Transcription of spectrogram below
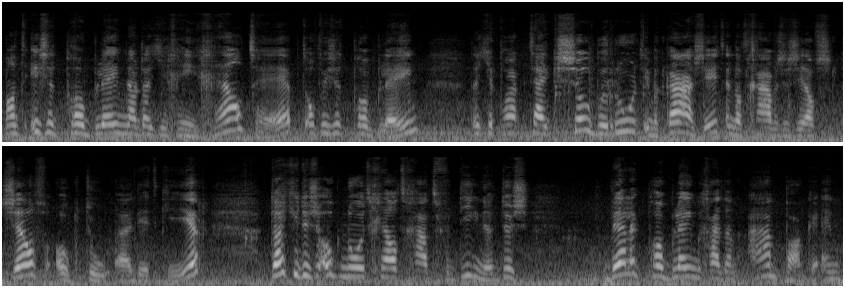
Want is het probleem nou dat je geen geld hebt? Of is het probleem dat je praktijk zo beroerd in elkaar zit? En dat gaven ze zelfs zelf ook toe uh, dit keer. Dat je dus ook nooit geld gaat verdienen. Dus welk probleem ga je dan aanpakken? En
